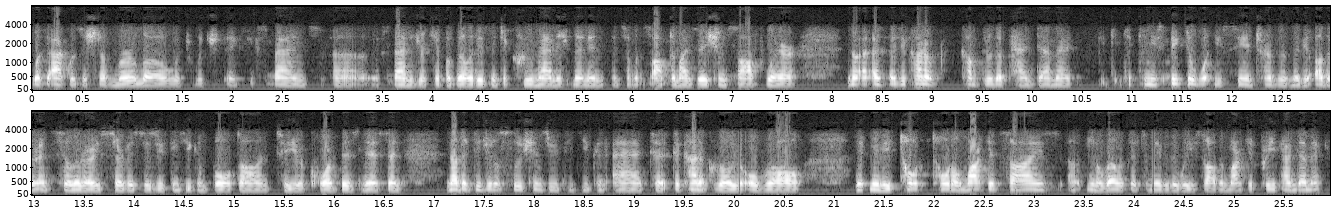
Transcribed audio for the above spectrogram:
was the acquisition of Merlot, which which expands uh, expanded your capabilities into crew management and, some of this optimization software. You know, as you kind of come through the pandemic, can you speak to what you see in terms of maybe other ancillary services you think you can bolt on to your core business and, other digital solutions you think you can add to, to kind of grow your overall maybe to- total market size, uh, you know, relative to maybe the way you saw the market pre-pandemic?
